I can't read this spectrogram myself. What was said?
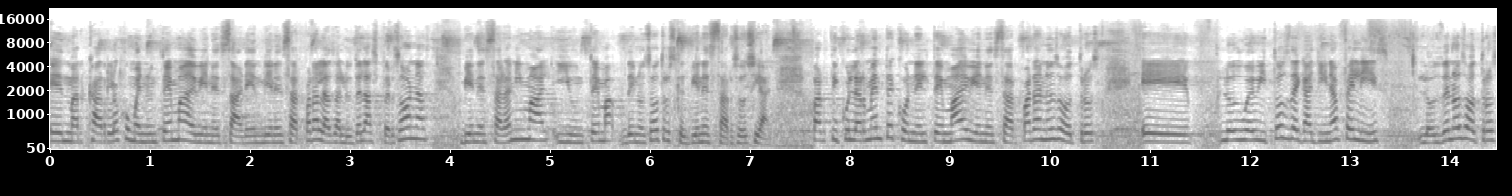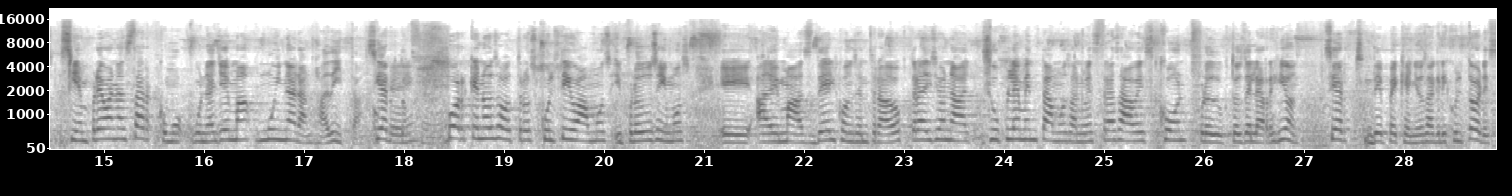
enmarcarlo como en un tema de bienestar, en bienestar para la salud de las personas, bienestar animal y un tema de nosotros que es bienestar social. Particularmente con el tema de bienestar para nosotros, eh, los huevitos de gallina feliz, los de nosotros, siempre van a estar como una yema muy naranjadita, ¿cierto? Porque nosotros cultivamos y producimos, eh, además del concentrado tradicional, suplementamos a nuestras aves con productos de la región, ¿cierto? De pequeños agricultores.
